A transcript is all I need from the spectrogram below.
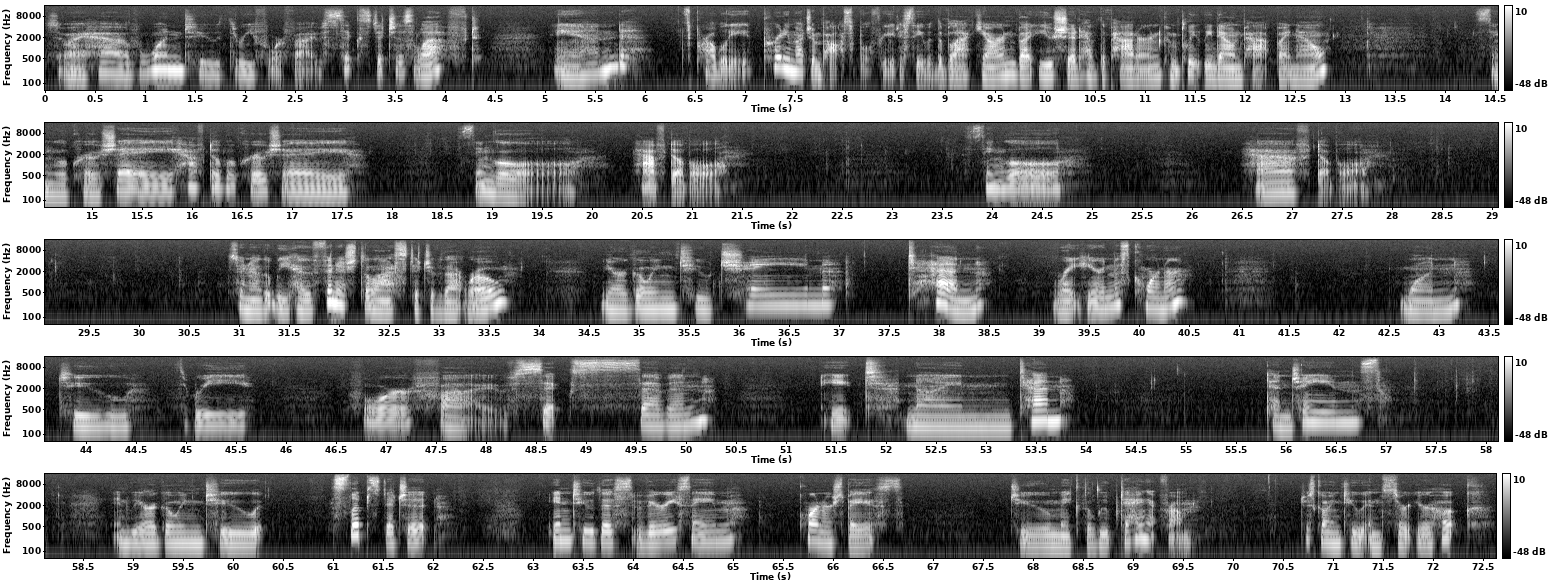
So I have one, two, three, four, five, six stitches left and it's probably pretty much impossible for you to see with the black yarn, but you should have the pattern completely down pat by now. Single crochet, half double crochet, single, half double, single, half double. So now that we have finished the last stitch of that row, we are going to chain 10 right here in this corner. One, two, three, four, five, six, seven, eight, nine, ten. Ten chains. And we are going to slip stitch it into this very same corner space to make the loop to hang it from. Just going to insert your hook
